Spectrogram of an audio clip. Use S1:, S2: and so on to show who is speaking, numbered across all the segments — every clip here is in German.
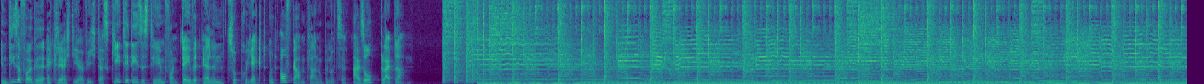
S1: In dieser Folge erkläre ich dir, wie ich das GTD-System von David Allen zur Projekt- und Aufgabenplanung benutze. Also bleib dran.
